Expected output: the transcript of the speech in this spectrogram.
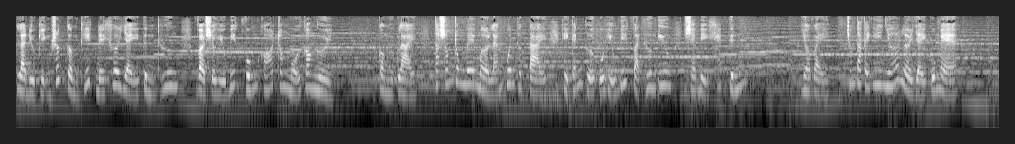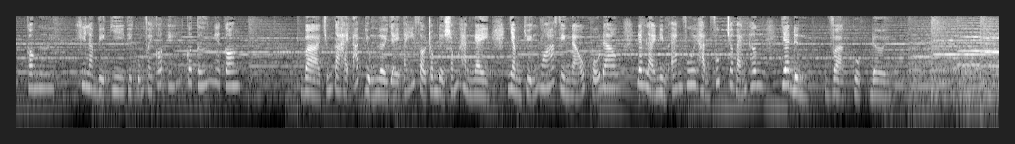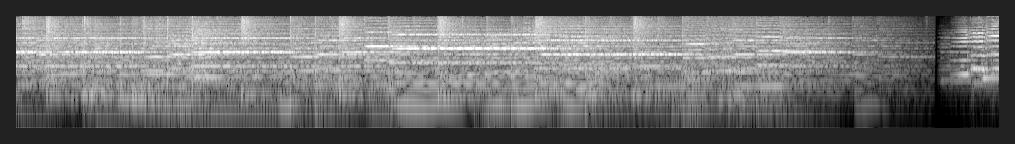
là điều kiện rất cần thiết để khơi dậy tình thương và sự hiểu biết vốn có trong mỗi con người. Còn ngược lại, ta sống trong mê mờ lãng quên thực tại thì cánh cửa của hiểu biết và thương yêu sẽ bị khép kín. Do vậy, chúng ta phải ghi nhớ lời dạy của mẹ con ơi, khi làm việc gì thì cũng phải có ý, có tứ nghe con. Và chúng ta hãy áp dụng lời dạy ấy vào trong đời sống hàng ngày, nhằm chuyển hóa phiền não khổ đau, đem lại niềm an vui, hạnh phúc cho bản thân, gia đình và cuộc đời.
